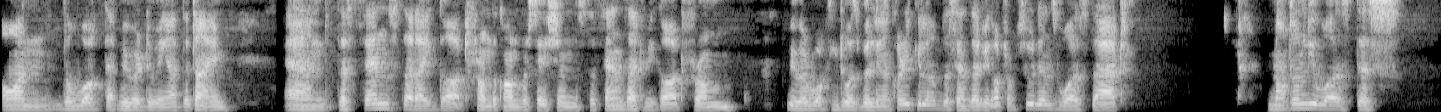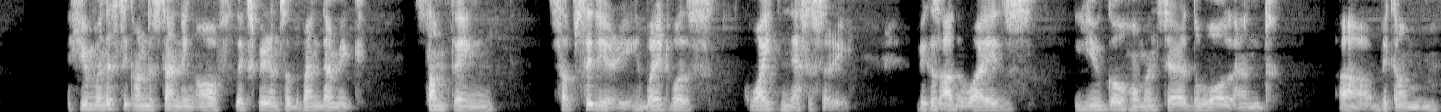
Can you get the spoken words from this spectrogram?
on the work that we were doing at the time. And the sense that I got from the conversations, the sense that we got from, we were working towards building a curriculum, the sense that we got from students was that not only was this humanistic understanding of the experience of the pandemic something subsidiary, but it was quite necessary because otherwise you go home and stare at the wall and uh, become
